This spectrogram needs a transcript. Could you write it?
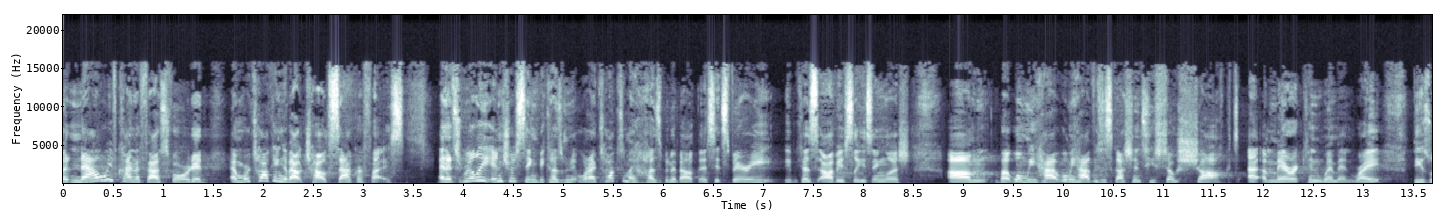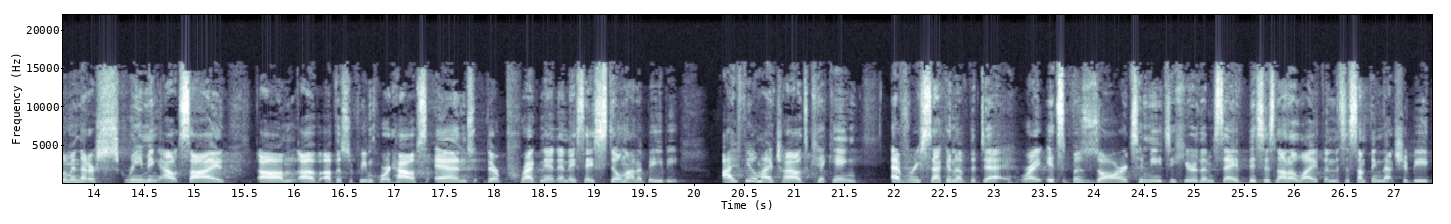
But now we've kind of fast forwarded and we're talking about child sacrifice. And it's really interesting because when, I talk to my husband about this, it's very, because obviously he's English, um, but when we, have, when we have these discussions, he's so shocked at American women, right? These women that are screaming outside um, of, of the Supreme Court House and they're pregnant and they say, still not a baby. I feel my child kicking every second of the day, right? It's bizarre to me to hear them say this is not a life and this is something that should be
